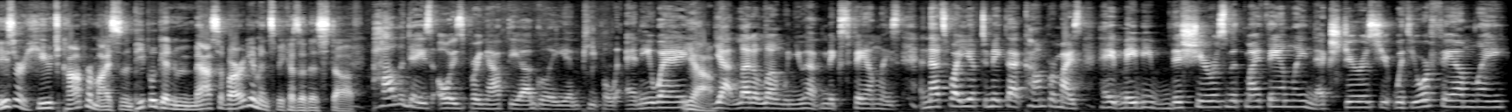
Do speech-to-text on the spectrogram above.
These are huge compromises, and people get in massive arguments because of this stuff. Holidays always bring out the ugly in people anyway. Yeah. Yeah, let alone when you have mixed families. And that's why you have to make that compromise. Hey, maybe this year is with my family, next year is with your family.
